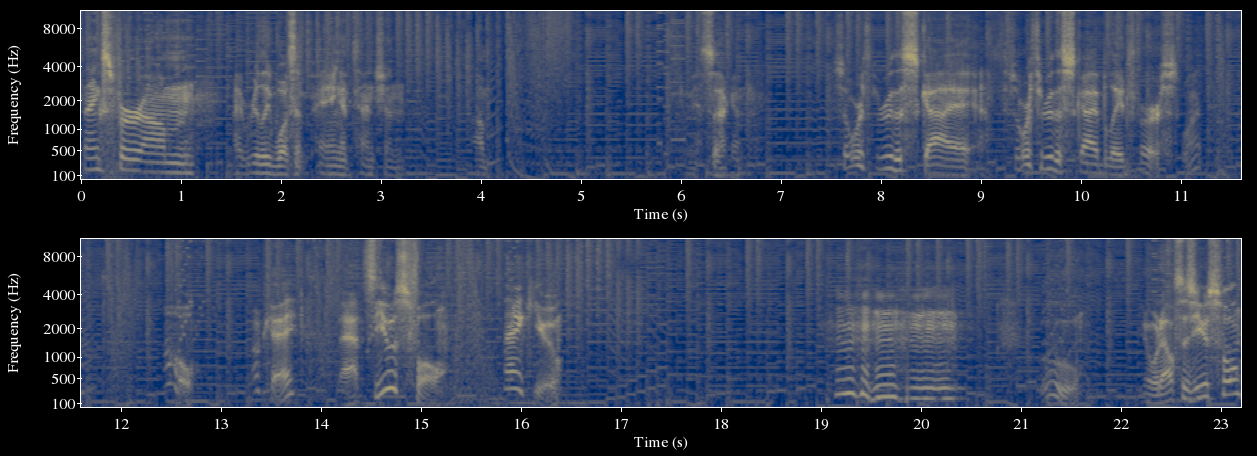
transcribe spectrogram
thanks for, um, I really wasn't paying attention. Um, give me a second. So we're through the sky, so we're through the sky blade first. What? Oh, okay. That's useful. Thank you. Ooh. You know what else is useful?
